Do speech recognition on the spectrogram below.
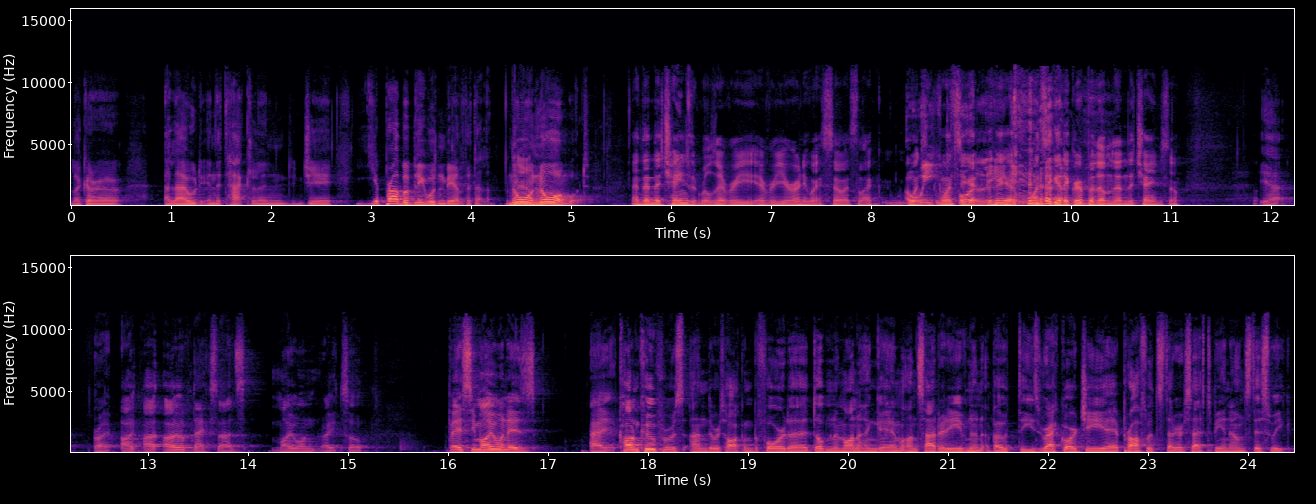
like a allowed in the tackling J, you probably wouldn't be able to tell them. No, no one would. And then they change the rules every every year anyway. So it's like A once, week once you get yeah, once you get a grip of them, then they change. So Yeah, right. I, I, I up next, lads. My one, right. So basically, my one is uh, Colin Cooper was, and they were talking before the Dublin and Monaghan game on Saturday evening about these record GAA profits that are set to be announced this week.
